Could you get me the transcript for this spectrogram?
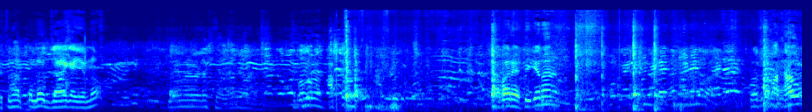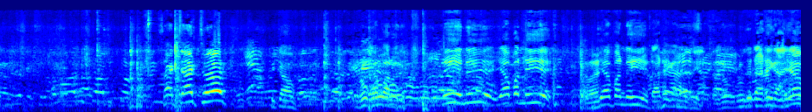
इतना पलक जाएगा ये ना। खबर है ठीक है ना? तो पिकाओ रोक रोक नहीं है नहीं है यहाँ पर नहीं है। हाँ। यहाँ पर नहीं है डांटेगा मुझे यहाँ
